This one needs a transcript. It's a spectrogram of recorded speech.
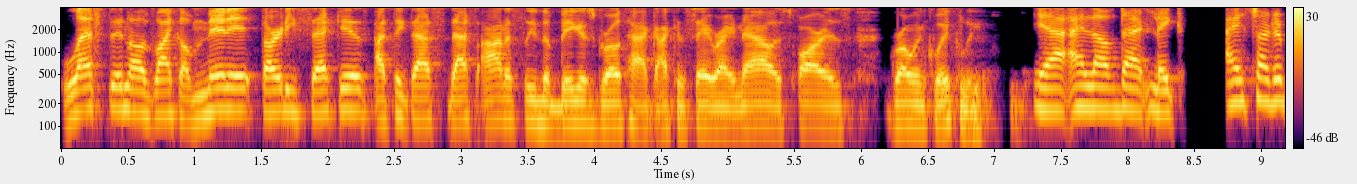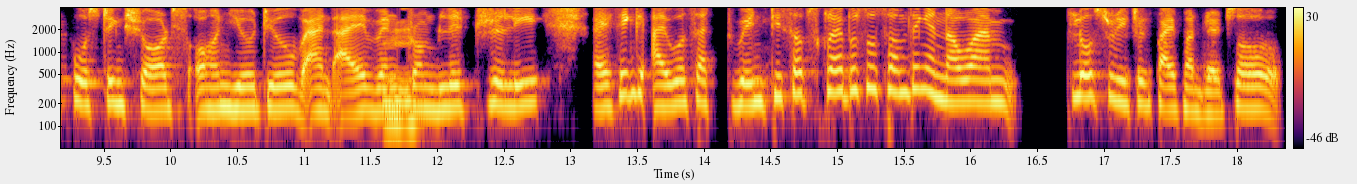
less than of like a minute, 30 seconds. I think that's, that's honestly the biggest growth hack I can say right now as far as growing quickly. Yeah. I love that. Like I started posting shorts on YouTube and I went mm-hmm. from literally, I think I was at 20 subscribers or something, and now I'm close to reaching 500. So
